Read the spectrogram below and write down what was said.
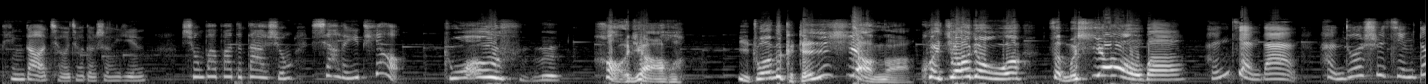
听到球球的声音，凶巴巴的大熊吓了一跳。装死？好家伙，你装的可真像啊！快教教我怎么笑吧。很简单，很多事情都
